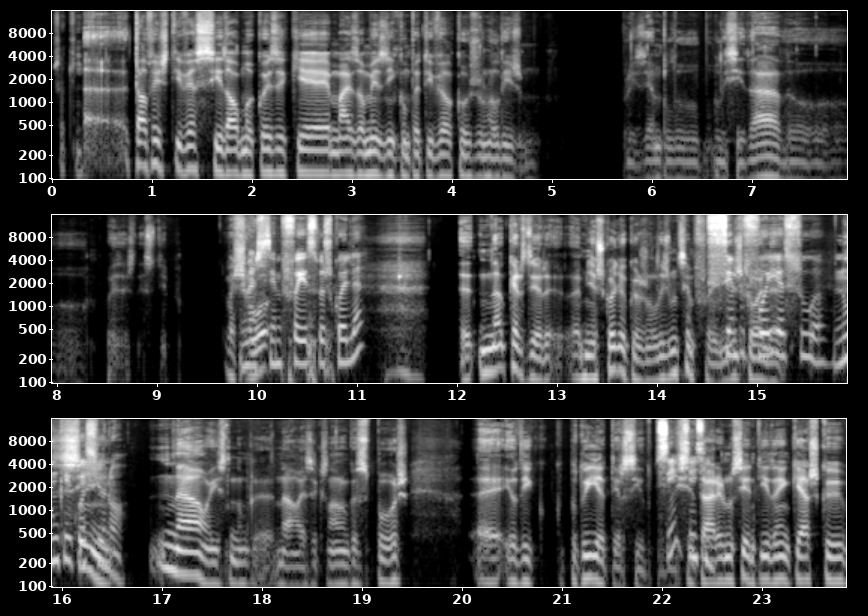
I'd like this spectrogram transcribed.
Joaquim? Uh, talvez tivesse sido alguma coisa que é mais ou menos incompatível com o jornalismo. Por exemplo, publicidade ou coisas desse tipo. Mas, chegou... Mas sempre foi a sua escolha? Uh, não, quer dizer, a minha escolha com o jornalismo sempre foi a Sempre foi a sua, nunca equacionou? Não, isso nunca, não, essa questão nunca se pôs. Eh, eu digo que podia ter sido publicitário sim, sim, sim. no sentido em que acho que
